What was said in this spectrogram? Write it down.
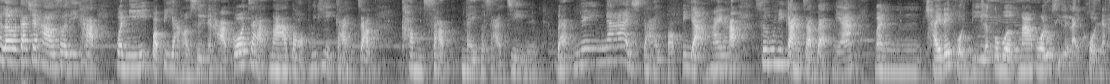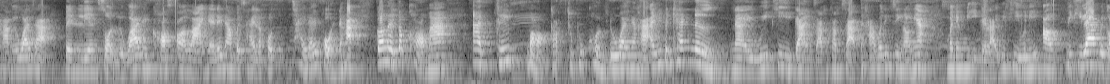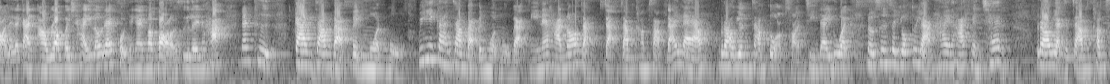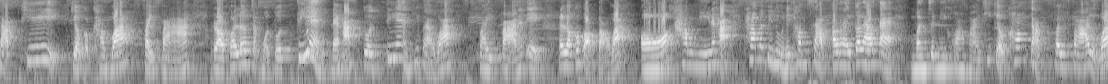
ฮัลโหลตาเชฮาวสวัสดีค่ะ วันนี้ป๊อปปี้อยากเอาซื้อนะคะ ก็จะมาบอกวิธีการจำคำศัพท์ในภาษาจีน แบบง่ายๆ สไตล์ป๊อปปี้อยากให้นะคะ ซึ่งวิธีการจำแบบนี้มันใช้ได้ผลดีแล้วก็เวิร์กมากเพราะว่าลูกศิษย์หลาย ๆ คนนะคะ ไม่ว่าจะเป็นเรียนสดหรือว่าในคอร์สออนไลน์เนี่ยได้นำไปใช้แล้วเขาใช้ได้ผลนะคะ ก็เลยต้องขอมา อัดคลิปบอกกับทุกๆ คนด้วยนะคะ อันนี้เป็นแค่หนึ่งในวิธีการจำคำศัพท์นะคะ เพราะจริงๆ แล้วเนี่ยมันยังมีอีกหลายๆวิธี วันนี้เอาวิธีแรกไปก่อนเลยละกัน เอาลองไปใช้แล้วได้ผลยังไงมาบอกเราซื้อเลยนะคะ นั่นคือการจำแบบเป็นหมวดหมู่ วิธีการจำแบบเป็นหมวดหมู่แบบนี้นะคะ นอกจากจะจำคำศัพท์ได้แล้ว เรายังจำตัวอักษรจีนได้ด้วย เราซื้อจะยกตัวอย่างให้นะคะ อย่างเช่น เราอยากจะจำคำศัพท์ที่เกี่ยวกับคำว่าไฟฟ้า เราก็เริ่มจากหมวดตัวเตี้ยนนะคะ ตัวเตี้ยนที่แปลว่าไฟฟ้านั่นเอง แล้วเราก็บอกต่อว่า อ๋อคำนี้นะคะ ถ้ามันไปอยู่ในคำศัพท์อะไรก็แล้วแต่ มันจะมีความหมายที่เกี่ยวข้องกับไฟฟ้าหรือว่า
